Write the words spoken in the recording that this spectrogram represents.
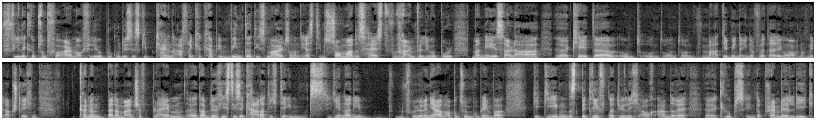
viele Clubs und vor allem auch für Liverpool gut ist, es gibt keinen Afrika Cup im Winter diesmal, sondern erst im Sommer. Das heißt vor allem für Liverpool Mané, Salah, äh, Keita und, und, und, und Matip in der Innenverteidigung auch noch mit Abstrichen können bei der Mannschaft bleiben. Äh, dadurch ist diese Kaderdichte im Jänner, die in früheren Jahren ab und zu ein Problem war, gegeben. Das betrifft natürlich auch andere äh, Clubs in der Premier League.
